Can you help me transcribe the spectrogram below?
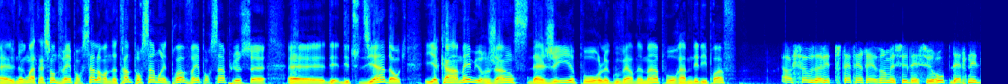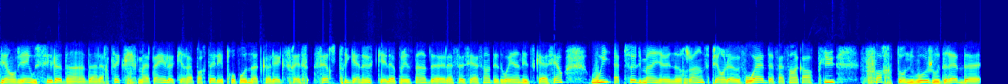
euh, une augmentation de 20% Alors on a 30% moins de profs, 20% plus euh, euh, d'étudiants. Donc il y a quand même urgence d'agir pour le gouvernement pour amener des profs. Ah, ça, vous avez tout à fait raison, M. Dessureau. Puis Daphné Dionvien aussi, là, dans, dans l'article ce matin, là, qui rapportait les propos de notre collègue Serge Triganuc, qui est le président de l'Association des doyens en éducation. Oui, absolument, il y a une urgence. Puis on le voit de façon encore plus forte au niveau, je voudrais, de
